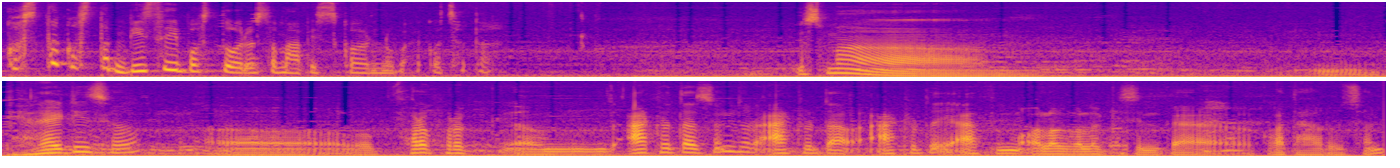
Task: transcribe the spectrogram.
कस्ता कस्ता विषयवस्तुहरू समावेश गर्नुभएको छ त? यसमा भेराइटी छ। फरक फरक आठवटा छन् तर आठवटा आठवटै आफैमा अलग अलग किसिमका कथाहरू छन्।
